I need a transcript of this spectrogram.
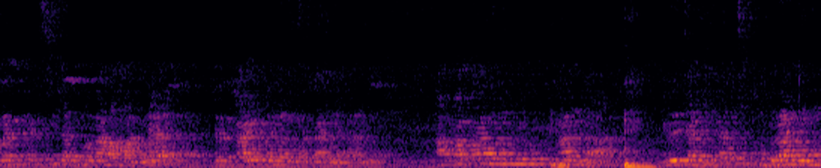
refleksi dan pengalamannya terkait dengan pertanyaan apakah menurut anda gereja kita cukup berani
